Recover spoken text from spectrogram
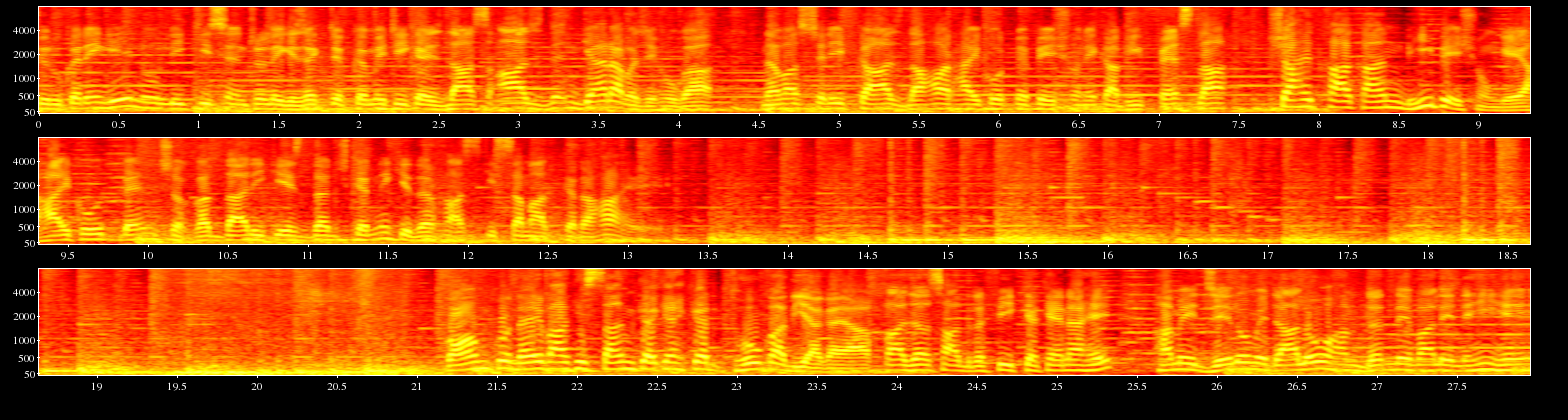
شروع کریں گے۔ نون لیگ کی سینٹرل ایگزیکٹو کمیٹی کا اجلاس آج دن گیارہ بجے ہوگا۔ نواز شریف کا آج لاہور ہائی کورٹ میں پیش ہونے کا بھی فیصلہ۔ شاہد خاقان بھی پیش ہوں گے۔ ہائی کورٹ بینچ غداری کیس درج کرنے کی درخواست کی سماعت کر رہا ہے۔ قوم کو نئے پاکستان کا کہہ کر دھوکہ دیا گیا۔ خواجہ سعد رفیق کا کہنا ہے، ہمیں جیلوں میں ڈالو، ہم ڈرنے والے نہیں ہیں،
